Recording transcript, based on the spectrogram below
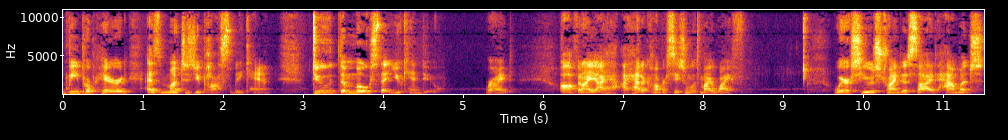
Be prepared as much as you possibly can. Do the most that you can do, right? Often I, I, I had a conversation with my wife where she was trying to decide how much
